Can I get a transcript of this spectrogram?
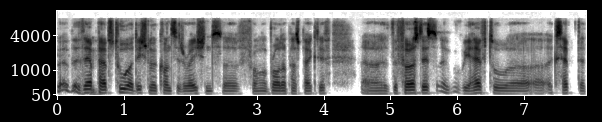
there are mm. perhaps two additional considerations uh, from a broader perspective. Uh, the first is uh, we have to uh, accept that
